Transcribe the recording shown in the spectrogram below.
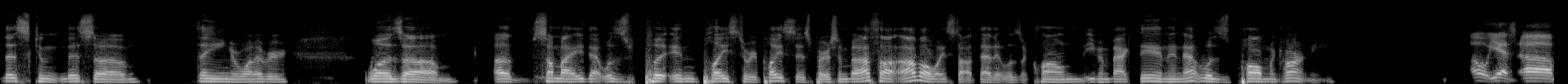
this can this um thing or whatever was um uh, somebody that was put in place to replace this person. But I thought I've always thought that it was a clone even back then, and that was Paul McCartney. Oh yes, uh,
